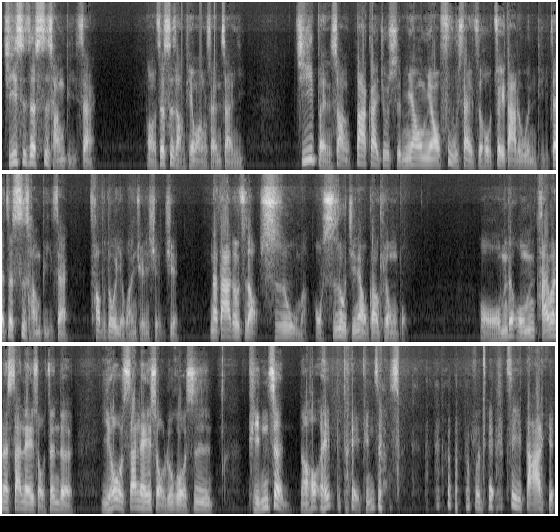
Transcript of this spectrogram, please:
其实这四场比赛，哦，这四场天王山战役。基本上大概就是喵喵复赛之后最大的问题，在这四场比赛差不多也完全显现。那大家都知道失误嘛？哦，失误今天我告 Q 博，哦，我们的我们台湾的三垒手真的以后三垒手如果是凭证，然后哎不对，凭证不对，自己打脸。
